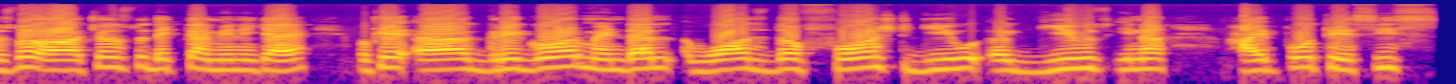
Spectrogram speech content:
दोस्तों अच्छा दोस्तों देखते हैं हमें क्या है okay Gregor Mendel was the first give give in hypothesis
